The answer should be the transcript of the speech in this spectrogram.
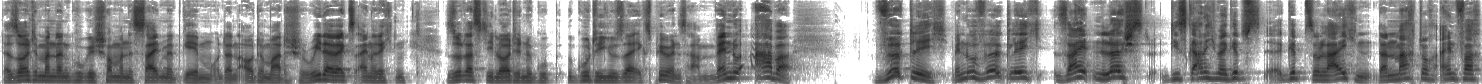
da sollte man dann Google schon mal eine Sitemap geben und dann automatische Redirects einrichten, so dass die Leute eine gu gute User Experience haben. Wenn du aber Wirklich, wenn du wirklich Seiten löschst, die es gar nicht mehr gibt, äh, gibt, so Leichen, dann mach doch einfach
